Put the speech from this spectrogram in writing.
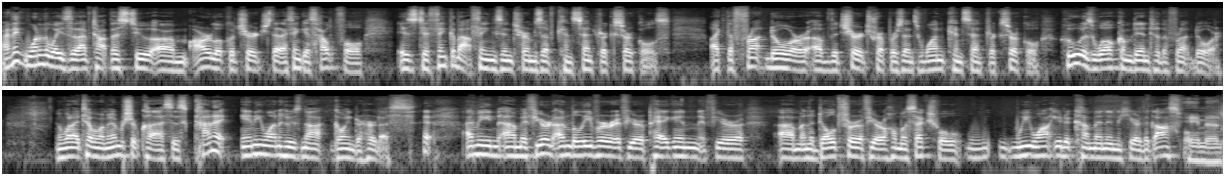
I think one of the ways that I've taught this to um, our local church that I think is helpful is to think about things in terms of concentric circles like the front door of the church represents one concentric circle. Who is welcomed into the front door? And what I tell my membership class is kind of anyone who's not going to hurt us. I mean, um, if you're an unbeliever, if you're a pagan, if you're um, an adulterer, if you're a homosexual, we want you to come in and hear the gospel. Amen.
